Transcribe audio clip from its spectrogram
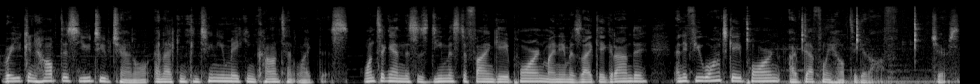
where you can help this YouTube channel and I can continue making content like this. Once again, this is Demystifying Gay Porn. My name is I. Que Grande, and if you watch gay porn, I've definitely helped to get off. Cheers.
